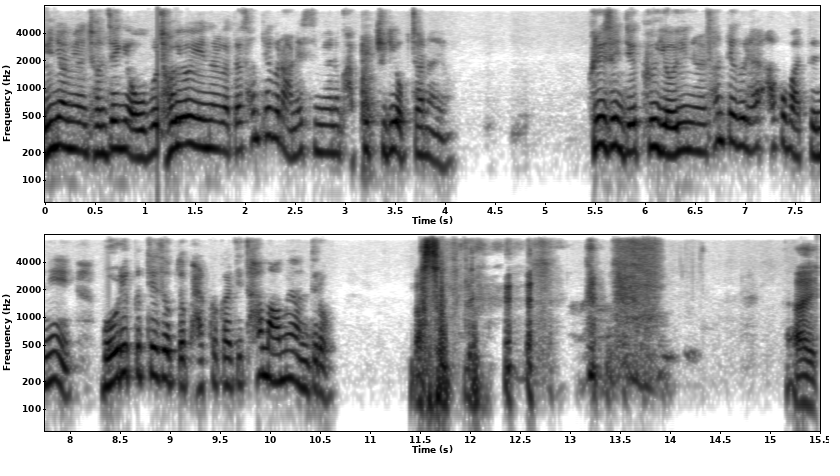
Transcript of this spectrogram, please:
왜냐하면 전생에 업을 저 여인을 갖다 선택을 안 했으면 갚을 길이 없잖아요. 그래서 이제 그 여인을 선택을 해- 하고 봤더니 머리 끝에서부터 발끝까지 다 마음에 안 들어. 맞습니다. 아이,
